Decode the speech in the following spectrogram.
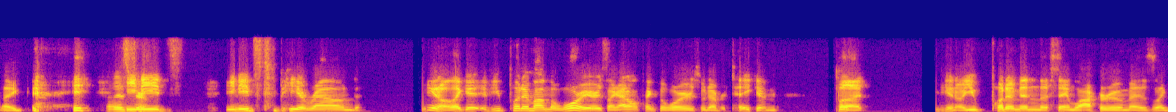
Like he, he needs he needs to be around. You know, like if you put him on the Warriors, like I don't think the Warriors would ever take him, but you know, you put him in the same locker room as like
